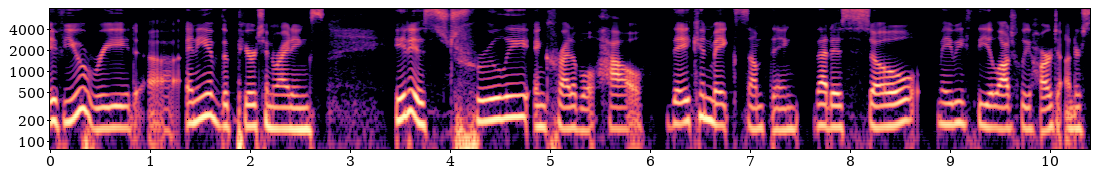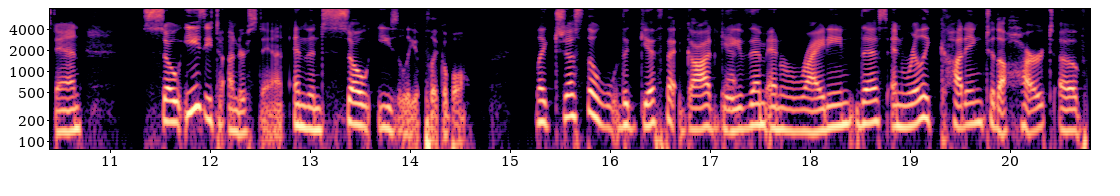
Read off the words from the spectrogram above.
if you read uh, any of the Puritan writings, it is truly incredible how they can make something that is so maybe theologically hard to understand so easy to understand and then so easily applicable like just the the gift that God gave them in writing this and really cutting to the heart of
